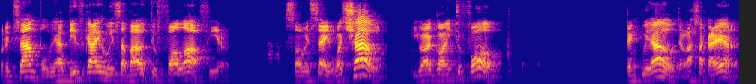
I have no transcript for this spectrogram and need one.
For example, we have this guy who is about to fall off here. So we say, watch out, you are going to fall. Ten cuidado, te vas a caer.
